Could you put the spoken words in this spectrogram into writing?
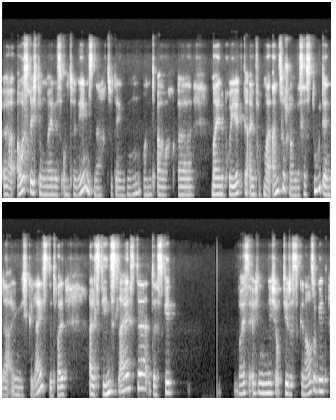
äh, Ausrichtung meines Unternehmens nachzudenken und auch äh, meine Projekte einfach mal anzuschauen. Was hast du denn da eigentlich geleistet? Weil als Dienstleister, das geht, weiß ich nicht, ob dir das genauso geht,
